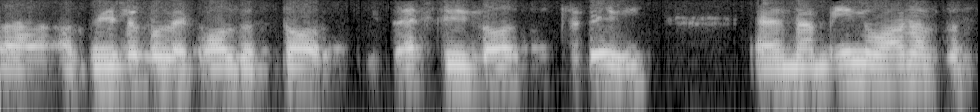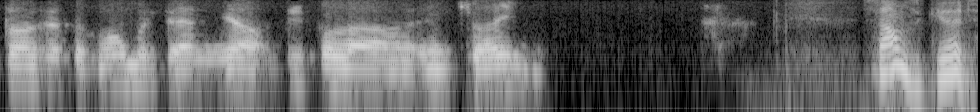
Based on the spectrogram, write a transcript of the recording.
uh, available at all the stores. It's actually launched today, and I'm in one of the stores at the moment, and yeah, people are enjoying. it. Sounds good.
